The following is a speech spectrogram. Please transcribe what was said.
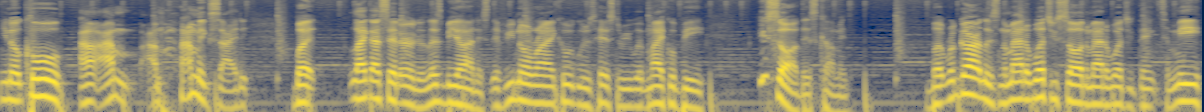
you know, cool. I, I'm I'm I'm excited, but like I said earlier, let's be honest. If you know Ryan Coogler's history with Michael B, you saw this coming. But regardless, no matter what you saw, no matter what you think, to me,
